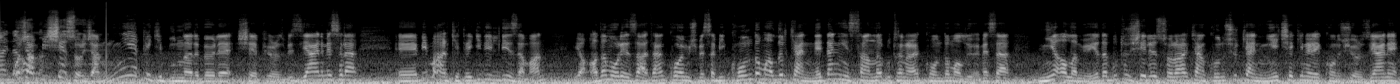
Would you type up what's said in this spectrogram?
aynen. Hocam Onu- bir şey soracağım. Niye peki bunları böyle şey yapıyoruz biz? Yani mesela e, bir markete gidildiği zaman ya adam oraya zaten koymuş. Mesela bir kondom alırken neden insanlar utanarak kondom alıyor? Mesela niye alamıyor? Ya da bu tür şeyleri sorarken, konuşurken niye çekinerek konuşuyoruz? Yani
